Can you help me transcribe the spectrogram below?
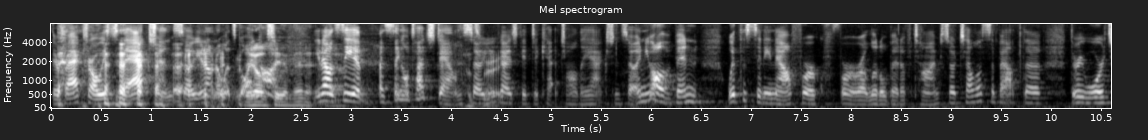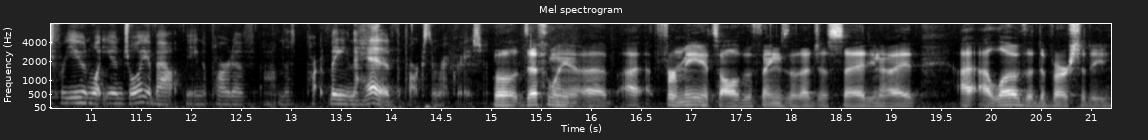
their backs are always to the action, so you don't know what's They going don't on. see a minute, You don't yeah. see a, a single touchdown. so you guys get to catch all the action. So and you all have been with the city now for for a little bit of time. So tell us about the the rewards for you and what you enjoy about being a part of um, the part, being the head of the Parks and Recreation. Well, definitely. Uh, I, for me, it's all of the things that I just said. You know, it, I, I love the diversity,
